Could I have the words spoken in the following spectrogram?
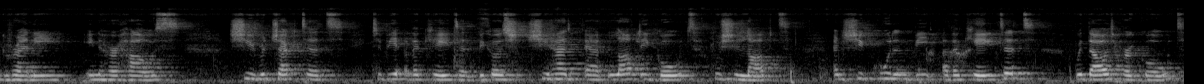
a granny, in her house. She rejected to be evacuated because she had a lovely goat who she loved, and she couldn't be evacuated without her goat.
